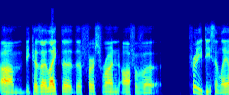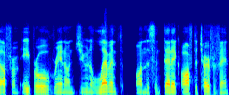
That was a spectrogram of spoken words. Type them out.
um, because I like the the first run off of a pretty decent layoff from April. Ran on June 11th on the synthetic off the turf event.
